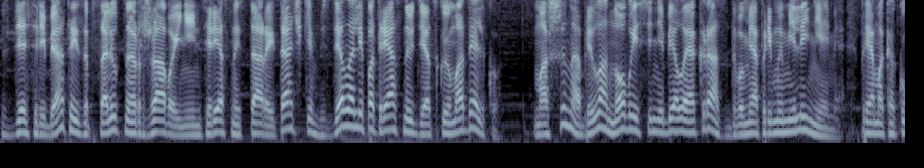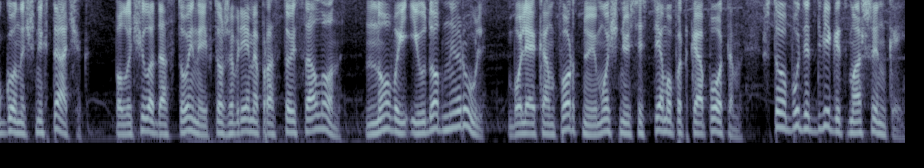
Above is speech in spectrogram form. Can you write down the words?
Здесь ребята из абсолютно ржавой и неинтересной старой тачки сделали потрясную детскую модельку. Машина обрела новый сине-белый окрас с двумя прямыми линиями, прямо как у гоночных тачек. Получила достойный и в то же время простой салон, новый и удобный руль, более комфортную и мощную систему под капотом, что будет двигать машинкой.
